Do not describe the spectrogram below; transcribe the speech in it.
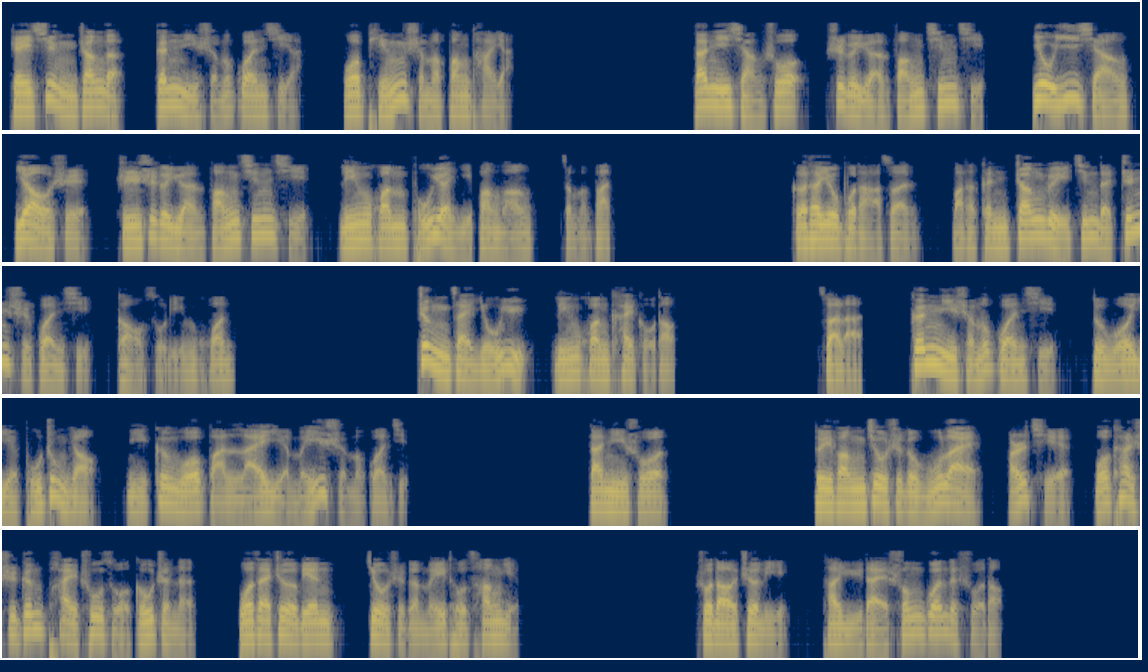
这姓张的跟你什么关系啊？我凭什么帮他呀？”丹尼想说是个远房亲戚，又一想，要是只是个远房亲戚，林欢不愿意帮忙怎么办？可他又不打算把他跟张瑞金的真实关系告诉林欢。正在犹豫，林欢开口道：“算了，跟你什么关系，对我也不重要。你跟我本来也没什么关系。”丹尼说。对方就是个无赖，而且我看是跟派出所勾着呢。我在这边就是个没头苍蝇。说到这里，他语带双关的说道：“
